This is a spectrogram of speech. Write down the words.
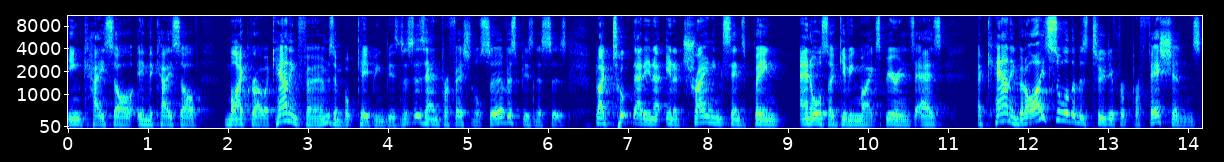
in case of in the case of micro accounting firms and bookkeeping businesses and professional service businesses. But I took that in a in a training sense, being and also giving my experience as accounting. But I saw them as two different professions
